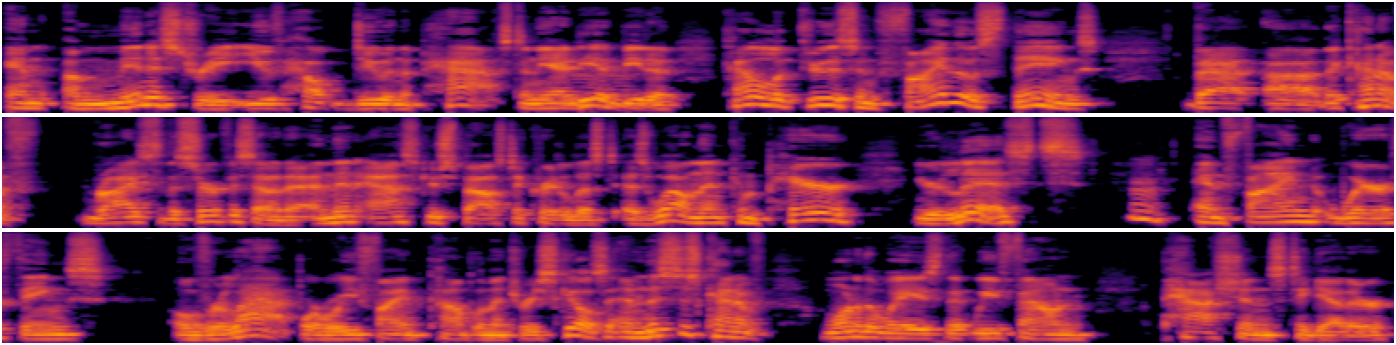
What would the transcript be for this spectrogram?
And a ministry you've helped do in the past. And the idea mm-hmm. would be to kind of look through this and find those things that uh, that kind of rise to the surface out of that, and then ask your spouse to create a list as well, and then compare your lists hmm. and find where things overlap or where you find complementary skills. And this is kind of one of the ways that we found passions together.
